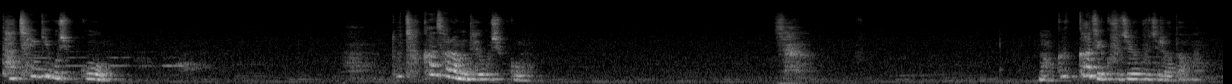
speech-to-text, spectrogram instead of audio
다 챙기고 싶고, 또 착한 사람은 되고 싶고. 참, 너 끝까지 구질구질하다.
